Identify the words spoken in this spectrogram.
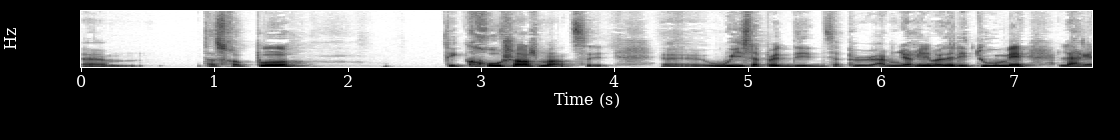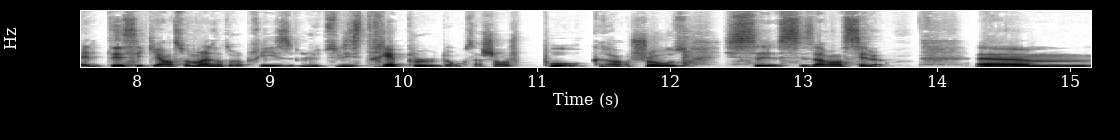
ça sera pas des gros changements. Euh, oui, ça peut être des, ça peut améliorer les modèles et tout, mais la réalité, c'est qu'en ce moment, les entreprises l'utilisent très peu, donc ça change pas grand-chose. Ces avancées-là. Euh,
